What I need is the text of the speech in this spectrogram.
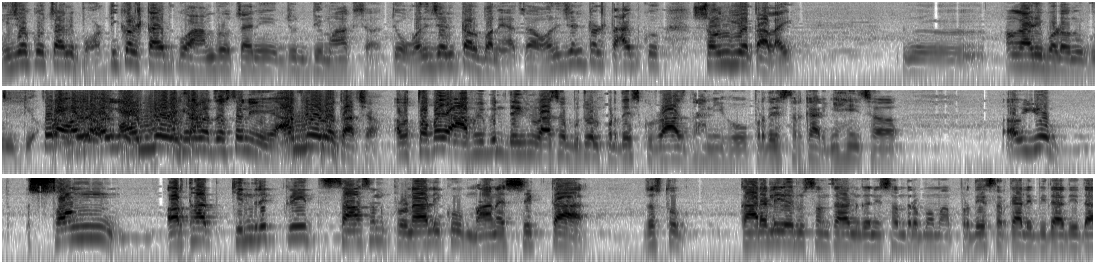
हिजोको चाहिँ भर्टिकल टाइपको हाम्रो चाहिँ नि जुन दिमाग छ त्यो हरिजेन्टल बनाएको छ। हरिजेन्टल टाइपको सङ्घीयतालाई अगाडि बढाउनुको निम्ति जस्तो नि अन्यलता छ। अब तपाईँ आफै पनि देख्नु भएको छ बुटोल प्रदेशको राजधानी हो प्रदेश सरकार यहीँ छ। अब यो सङ्घ अर्थात् केन्द्रीकृत शासन प्रणालीको मानसिकता जस्तो कार्यालयहरू सञ्चालन गर्ने सन्दर्भमा प्रदेश सरकारले बिदा दिँदा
